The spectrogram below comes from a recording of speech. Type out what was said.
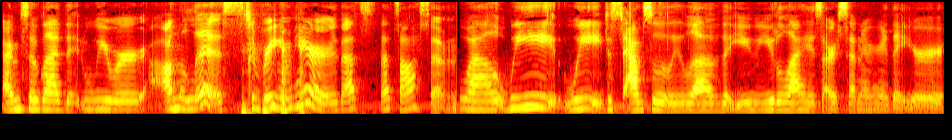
I'm so glad that we were on the list to bring him here. That's that's awesome. Well, we we just absolutely love that you utilize our center, that you're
